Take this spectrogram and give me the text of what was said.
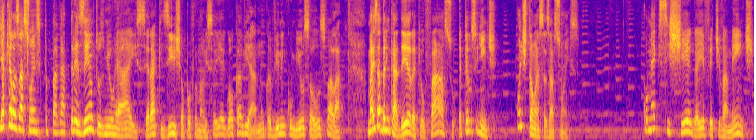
E aquelas ações para pagar 300 mil reais, será que existe? Aí o povo falou, não, isso aí é igual caviar, nunca vi nem comi, eu só ouço falar. Mas a brincadeira que eu faço é pelo seguinte, onde estão essas ações? Como é que se chega efetivamente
